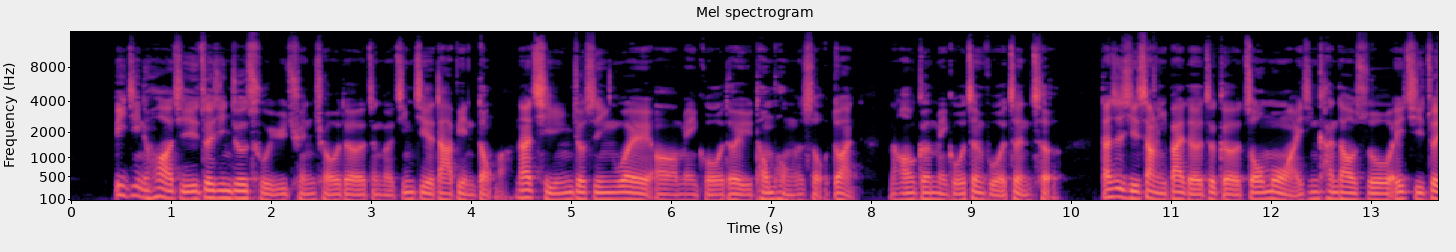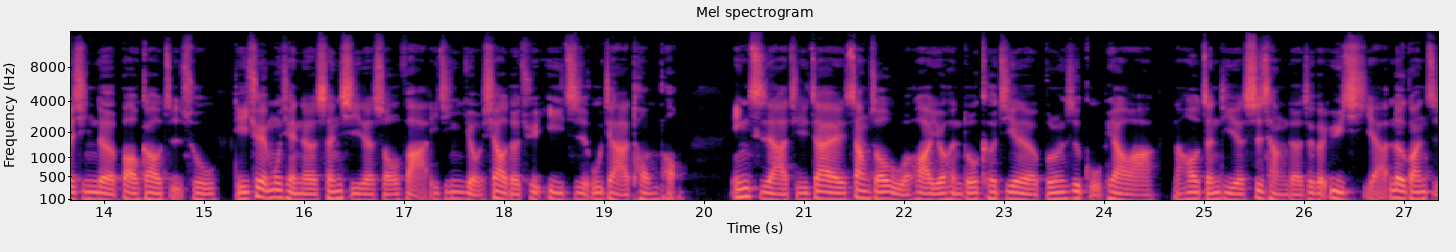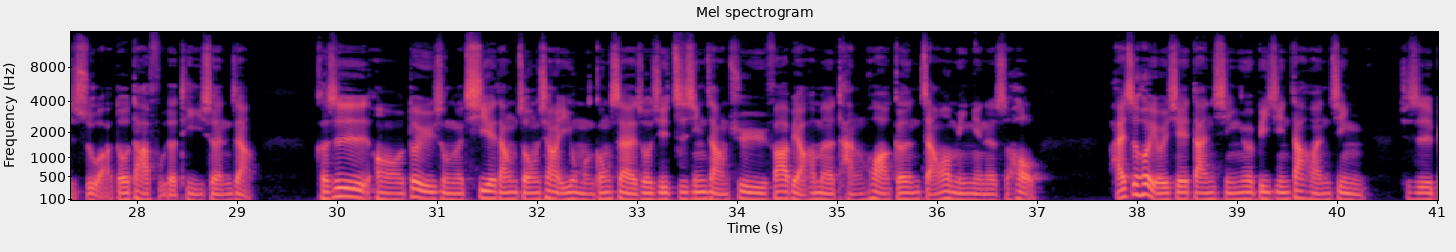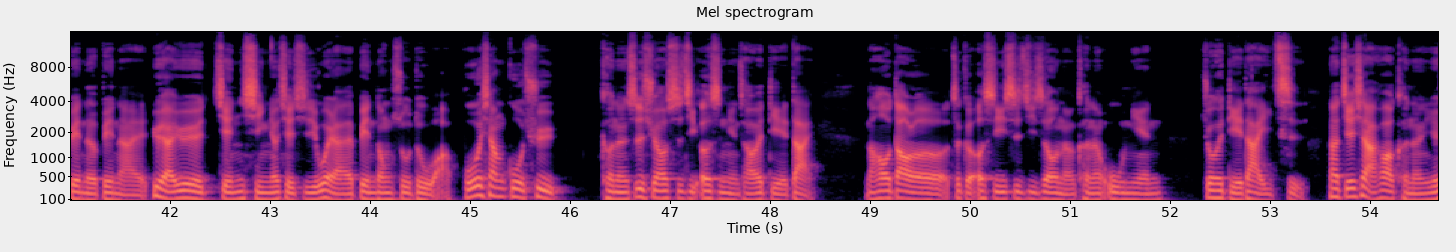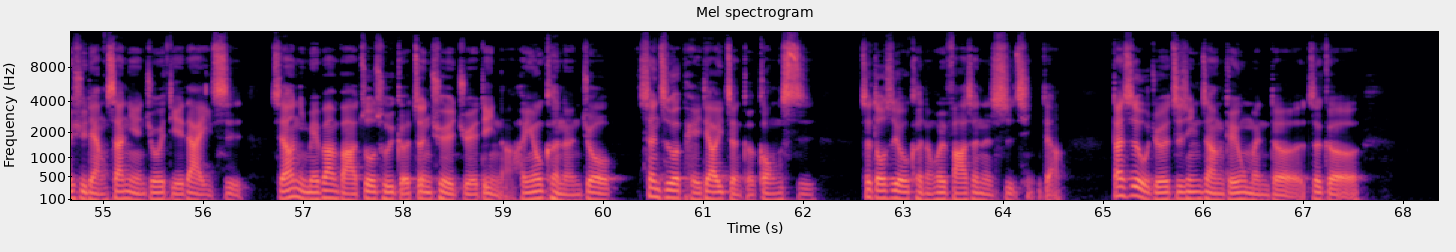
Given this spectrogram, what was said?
毕竟的话，其实最近就处于全球的整个经济的大变动嘛。那起因就是因为呃美国对于通膨的手段，然后跟美国政府的政策。但是其实上礼拜的这个周末啊，已经看到说，诶，其最新的报告指出，的确目前的升息的手法已经有效的去抑制物价的通膨。因此啊，其实，在上周五的话，有很多科技的，不论是股票啊，然后整体的市场的这个预期啊，乐观指数啊，都大幅的提升。这样，可是哦，对于什么企业当中，像以我们公司来说，其实执行长去发表他们的谈话跟展望明年的时候，还是会有一些担心，因为毕竟大环境就是变得变来越来越艰辛，而且其实未来的变动速度啊，不会像过去可能是需要十几二十年才会迭代。然后到了这个二十一世纪之后呢，可能五年就会迭代一次。那接下来的话，可能也许两三年就会迭代一次。只要你没办法做出一个正确的决定啊，很有可能就甚至会赔掉一整个公司。这都是有可能会发生的事情。这样，但是我觉得执行长给我们的这个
